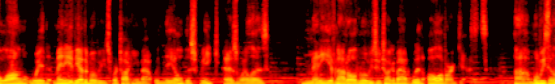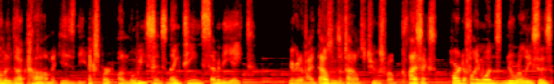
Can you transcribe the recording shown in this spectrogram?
along with many of the other movies we're talking about with Neal this week, as well as many, if not all, the movies we talk about with all of our guests. Uh, moviesunlimited.com is the expert on movies since 1978. You're going to find thousands of titles to choose from classics, hard to find ones, new releases.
